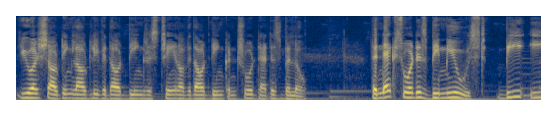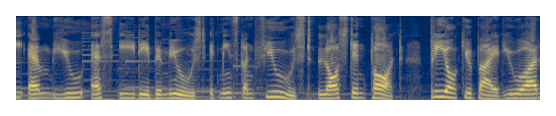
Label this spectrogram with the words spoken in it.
You are shouting loudly without being restrained or without being controlled. That is bellow. The next word is bemused. B E M U S E D. Bemused. It means confused, lost in thought, preoccupied. You are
